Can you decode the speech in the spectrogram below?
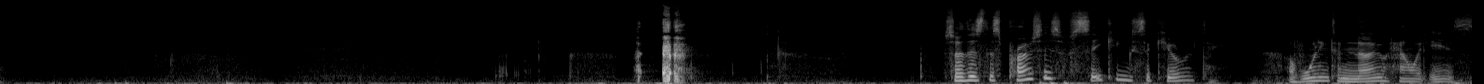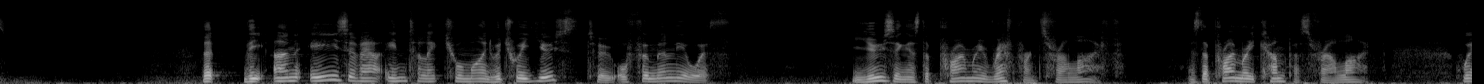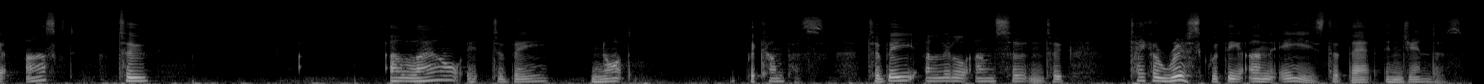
So there's this process of seeking security, of wanting to know how it is. That the unease of our intellectual mind, which we're used to or familiar with, using as the primary reference for our life, as the primary compass for our life, we're asked to allow it to be not the compass, to be a little uncertain, to take a risk with the unease that that engenders.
